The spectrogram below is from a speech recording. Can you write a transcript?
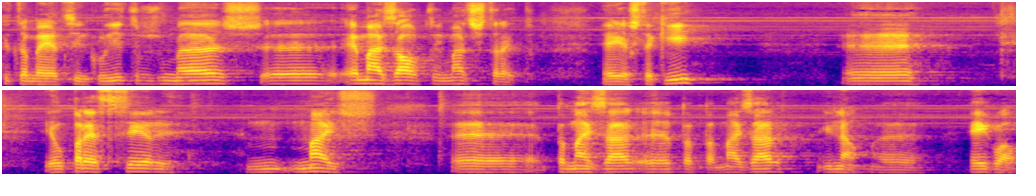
que também é de 5 litros, mas uh, é mais alto e mais estreito. É este aqui. Uh, ele parece ser mais uh, para mais ar, para, para, mais ar e não, é igual.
